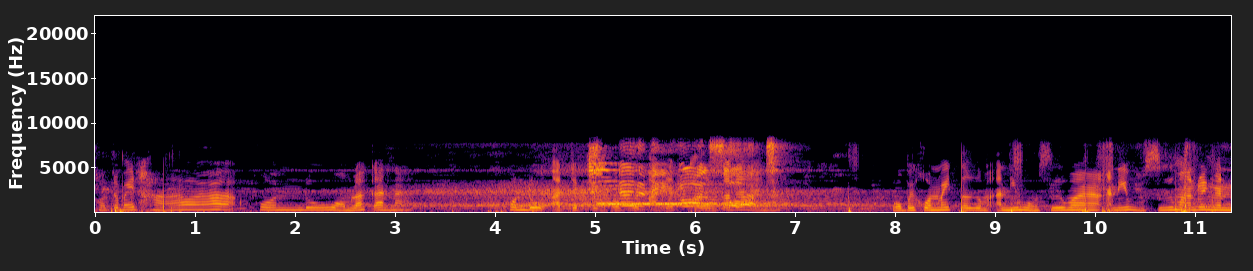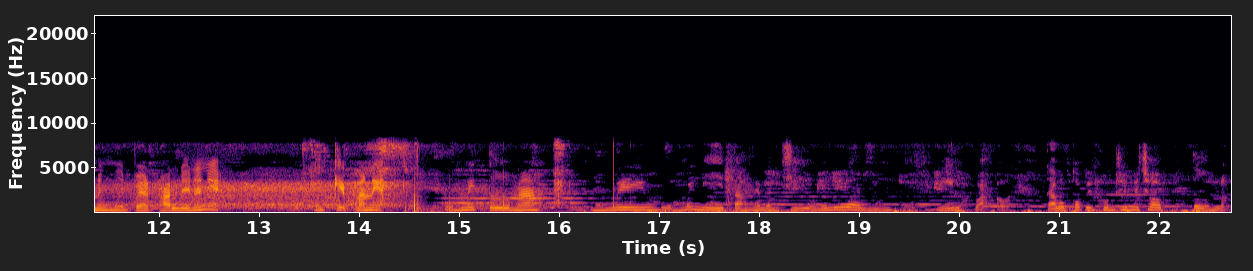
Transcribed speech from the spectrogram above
ผมจะไม่ท้าคนดูผมแล้วกันนะ คนดูอาจจะเก่งกว่าผมอาจจะเติมก็ได้นะ ผมเป็นคนไม่เติม อันนี้ผมซื้อมา อันนี้ผมซื้อมาด้วยเงินหนึ่งหมื่นแปดพันเลยนะเนี่ย ผมเก็บมาเนี่ย ผมไม่เติมนะ ผมไม่ ผมไม่มีตังในบัญชีผมไม่รู้ว่ามีมีหรือเปล่า แต่ผมก็เป็นคนที่ไม่ชอบเติมหรอก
